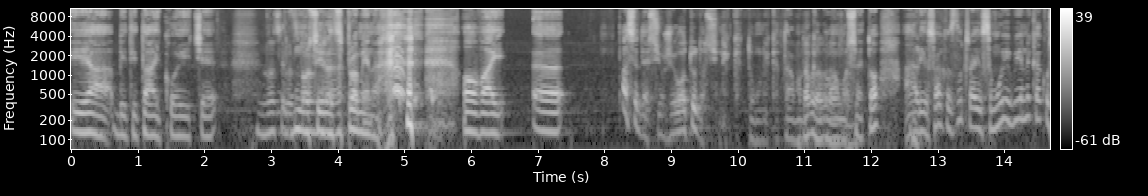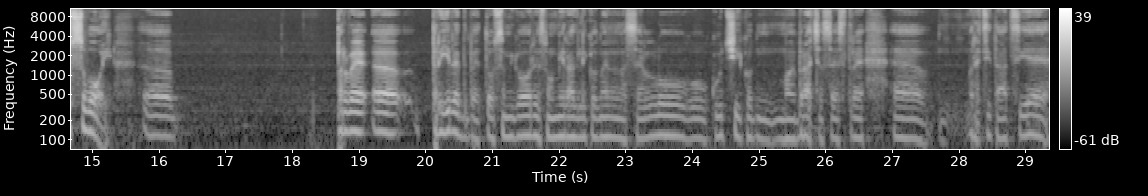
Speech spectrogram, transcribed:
i ja biti taj koji će Nosilac nosilac promjena. ovaj, e, pa se desi u životu da si neka tu, neka tamo, Dobro, neka dobro, sve to, ali u svakom slučaju sam uvijek bio nekako svoj. E, prve e, priredbe, to sam i govorio, smo mi radili kod mene na selu, u kući, kod moje braća, sestre, e, recitacije,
